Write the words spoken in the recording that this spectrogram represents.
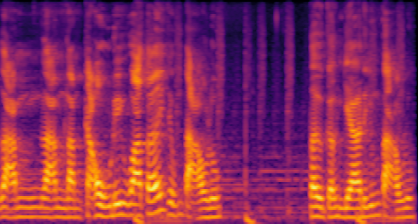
làm làm làm cầu đi qua tới Vũng Tàu luôn. Từ Cần Giờ đi Vũng Tàu luôn.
